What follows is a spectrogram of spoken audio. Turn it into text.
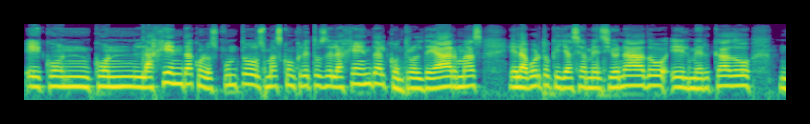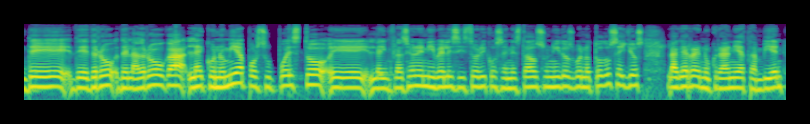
eh, con, con la agenda con los puntos más concretos de la agenda el control de armas el aborto que ya se ha mencionado el mercado de, de, de la droga la economía por supuesto eh, la inflación en niveles históricos en Estados Unidos bueno todos ellos la guerra en Ucrania también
